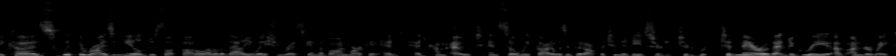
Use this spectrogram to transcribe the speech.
because with the rise in yields, we thought, thought a lot of the valuation risk in the bond market had, had come out. And so we thought it was a good opportunity to, to, to narrow that degree of underweight.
